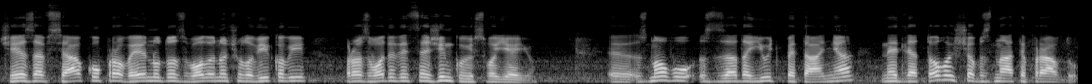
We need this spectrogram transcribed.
чи за всяку провину дозволено чоловікові розводитися з жінкою своєю. Е, Знову задають питання не для того, щоб знати правду,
